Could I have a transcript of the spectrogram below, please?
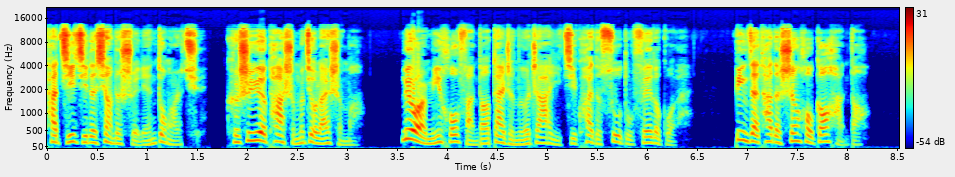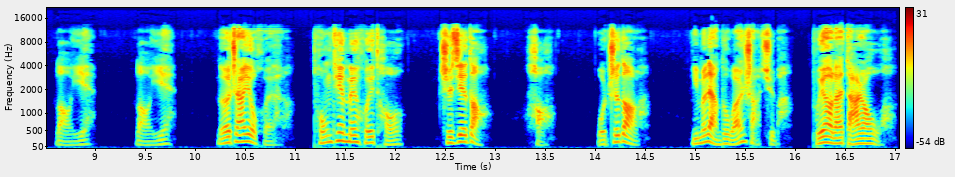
他急急的向着水帘洞而去。可是越怕什么就来什么，六耳猕猴反倒带着哪吒以极快的速度飞了过来，并在他的身后高喊道：“老爷，老爷！”哪吒又回来了，童天没回头，直接道：“好，我知道了，你们两个玩耍去吧，不要来打扰我。”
